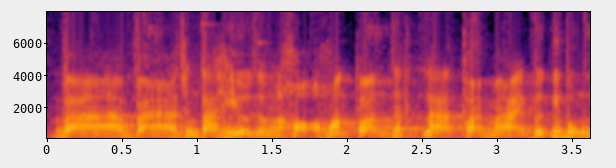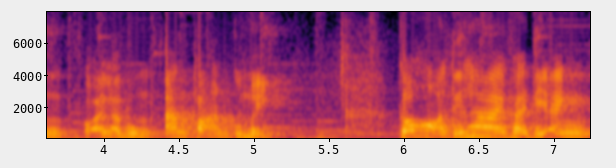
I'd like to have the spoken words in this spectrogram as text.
và và chúng ta hiểu rằng là họ hoàn toàn rất là thoải mái với cái vùng, gọi là vùng an toàn của mình. Câu hỏi thứ hai, vậy thì anh,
